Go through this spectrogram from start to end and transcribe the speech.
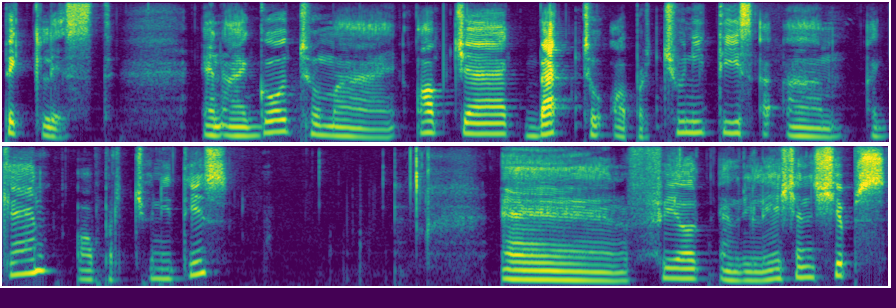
pick list and I go to my object back to opportunities uh, um, again opportunities. And field and relationships.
